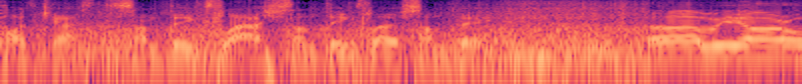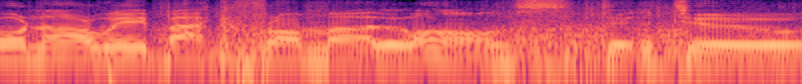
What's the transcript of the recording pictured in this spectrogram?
podcast, something slash something slash something. Uh, we are on our way back from uh, Lens to, to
